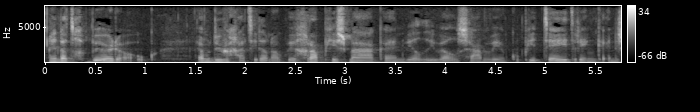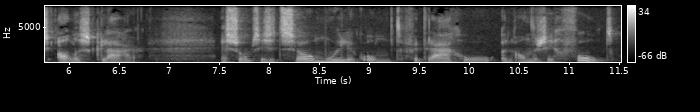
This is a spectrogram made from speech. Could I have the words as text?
En dat gebeurde ook. En op duur gaat hij dan ook weer grapjes maken en wil hij wel samen weer een kopje thee drinken en is alles klaar. En soms is het zo moeilijk om te verdragen hoe een ander zich voelt.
